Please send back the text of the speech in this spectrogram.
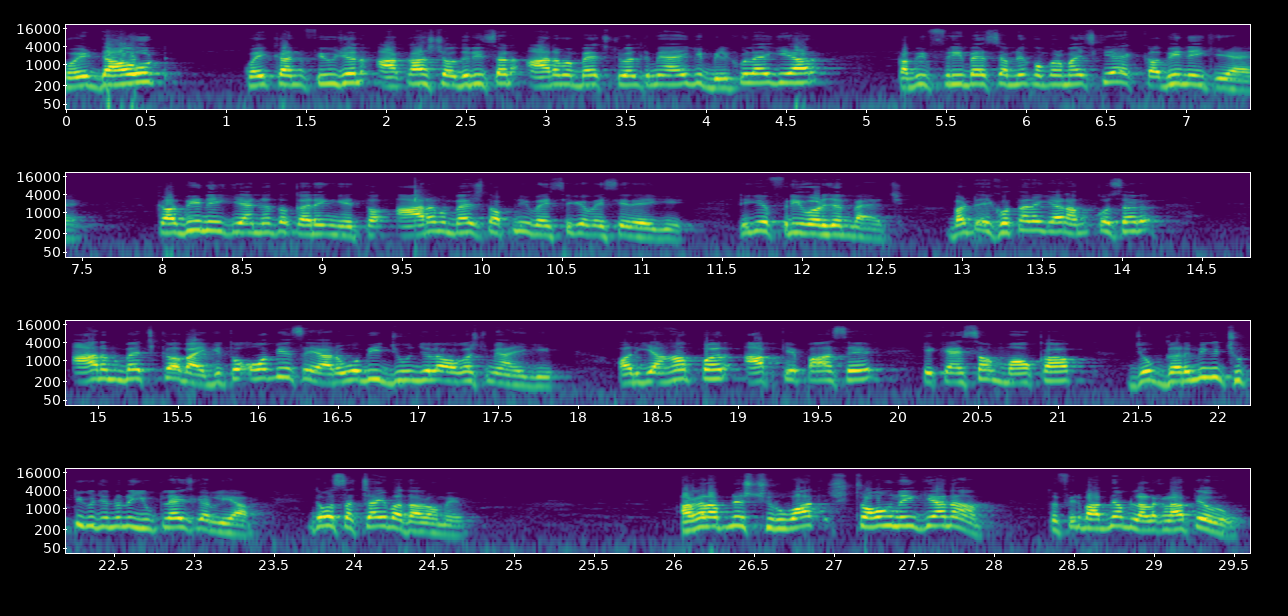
कोई डाउट कोई confusion Akash Chaudhary sir Aarambh batch twelfth में आएगी, बिल्कुल आएगी यार। कभी फ्री बैच से हमने कॉम्प्रोमाइज किया है? कभी नहीं किया है। कभी नहीं किया ना तो करेंगे। तो आरंभ बैच तो अपनी वैसी के वैसी रहेगी। ठीक है फ्री वर्जन बैच बट एक होता ना कि यार, हमको सर आरंभ बैच कब आएगी? तो ऑब्वियस है यार, वो भी जून, जुलाई, अगस्त में आएगी। और यहाँ पर आपके पास है एक ऐसा मौका जो गर्मी की छुट्टी को जिन्होंने यूटिलाइज कर लिया। देखो, सच्चाई बता रहा हूँ मैं। अगर आपने शुरुआत स्ट्रांग नहीं किया ना तो फिर बाद में आप लड़खड़ाते हो।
